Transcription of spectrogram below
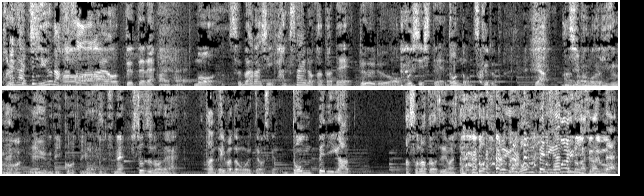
これが自由な発想なのよ って言ってねはい、はい、もう素晴らしい100歳の方でルールを無視してどんどん作ると。いや自分のリズムをリズムでいこうということですね。一つのね短歌今でも覚えてますけど「ドンペリがあその後忘れましたけどとに かくドンペリがって始まって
